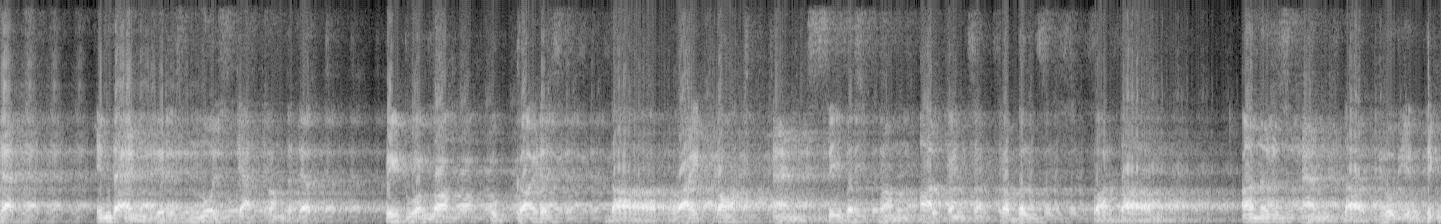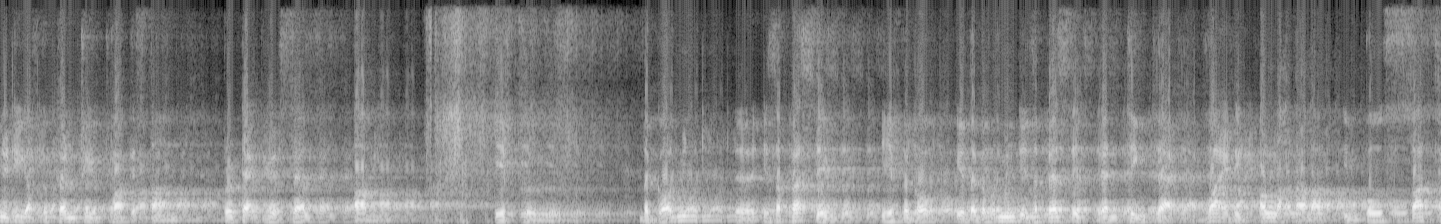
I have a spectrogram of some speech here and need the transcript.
death in the end, there is no escape from the death. Pray to Allah to guide us the right path and save us from all kinds of troubles for the honors and the glory and dignity of the country of Pakistan. Protect yourself. Amen. If uh, the government uh, is oppressive, if the, if the government is oppressive, then think that why did Allah Ta'ala impose such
